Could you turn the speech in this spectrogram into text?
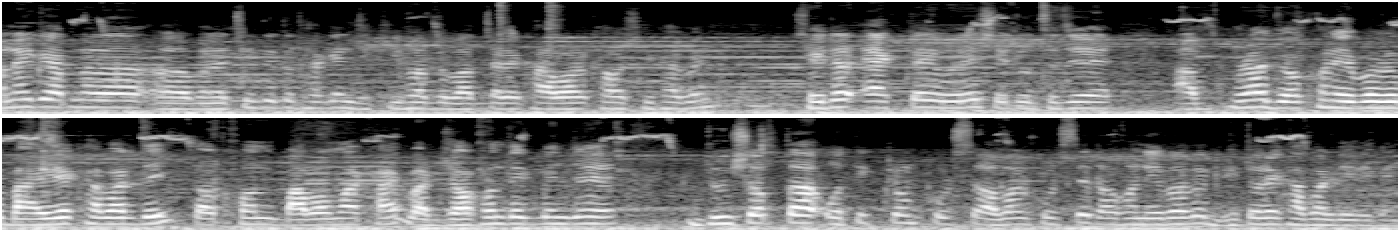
অনেকে আপনারা মানে চিন্তিত থাকেন যে কীভাবে বাচ্চাকে খাবার খাওয়া শেখাবেন। সেটার একটাই ওয়ে, সেটা হচ্ছে যে আমরা যখন এভাবে বাইরে খাবার দিই, তখন বাবা মা খায়। বাট যখন দেখবেন যে দুই সপ্তাহ অতিক্রম করছে ওভার করছে, তখন এভাবে ভিতরে খাবার দিয়ে দেবেন।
